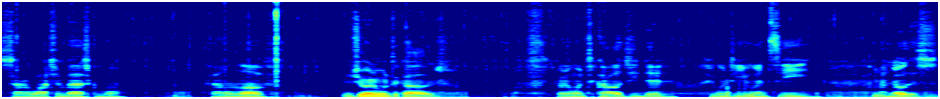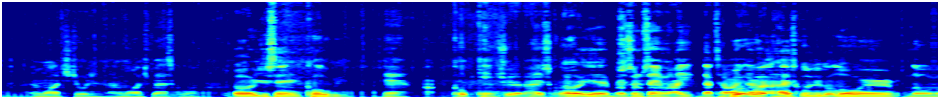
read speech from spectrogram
Started watching basketball. Fell in love. Jordan went to college. Jordan went to college. He did. He went to UNC. I know this. I didn't watch Jordan. I didn't watch basketball. Oh, you're saying Kobe? Yeah, Kobe came straight out of high school. Oh yeah. That's what I'm saying. I, that's how I What, got what high school did you go? Lower. Lower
